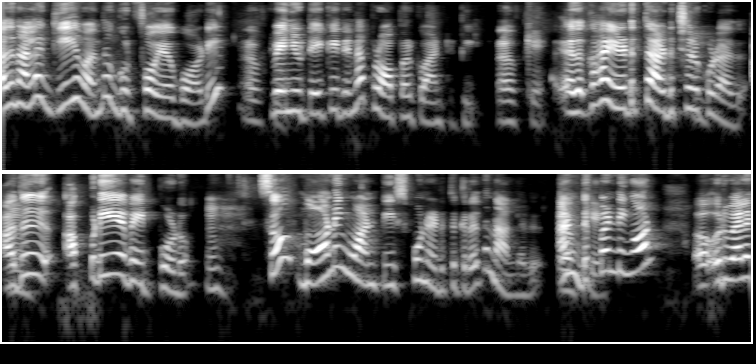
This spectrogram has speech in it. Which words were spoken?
அதனால கீ வந்து good for your body. When you take it in a proper quantity okay அதுக்காக எடுத்து அடிச்சிடக்கூடாது. அது அப்படியே வெயிட் போடும். ஸோ மார்னிங் ஒன் டீஸ்பூன் எடுத்துக்கிறது நல்லது. அண்ட். டிபெண்டிங் ஆன் ஒருவேளை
